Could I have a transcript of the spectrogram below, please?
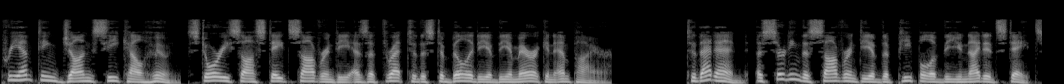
Preempting John C. Calhoun, Story saw state sovereignty as a threat to the stability of the American empire. To that end, asserting the sovereignty of the people of the United States,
